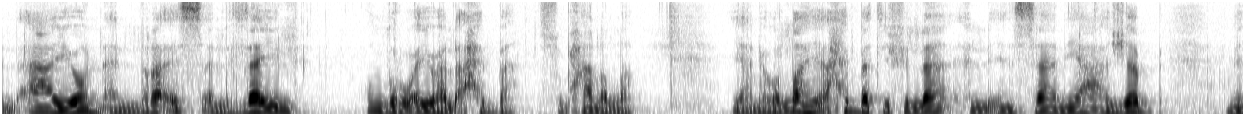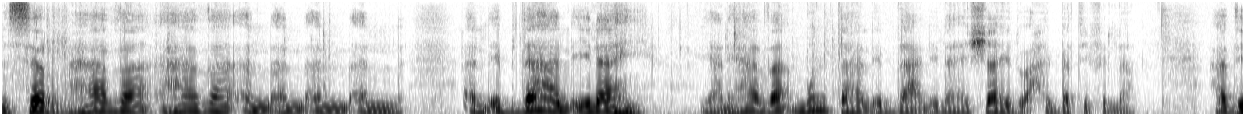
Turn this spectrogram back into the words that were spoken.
الأعين الرأس الذيل. انظروا أيها الأحبة سبحان الله يعني والله أحبتي في الله الإنسان يعجب من سر هذا هذا ال ال ال ال الإبداع الإلهي. يعني هذا منتهى الإبداع الإلهي. شاهدوا أحبتي في الله. هذه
